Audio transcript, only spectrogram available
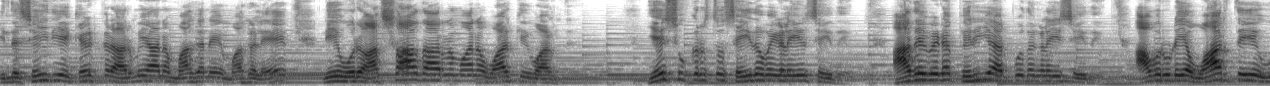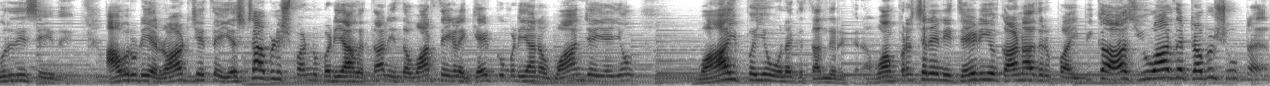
இந்த செய்தியை கேட்கிற அருமையான மகனே மகளே நீ ஒரு அசாதாரணமான வாழ்க்கை வாழ்ந்து இயேசு கிறிஸ்து செய்தவைகளையும் செய்து அதைவிட பெரிய அற்புதங்களையும் செய்து அவருடைய வார்த்தையை உறுதி செய்து அவருடைய ராஜ்யத்தை எஸ்டாப்ளிஷ் பண்ணும்படியாகத்தான் இந்த வார்த்தைகளை கேட்கும்படியான வாஞ்சையையும் வாய்ப்பையும் உனக்கு தந்திருக்கிறேன் உன் பிரச்சனை நீ தேடியும் காணாதிருப்பாய். Because you are the troubleshooter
